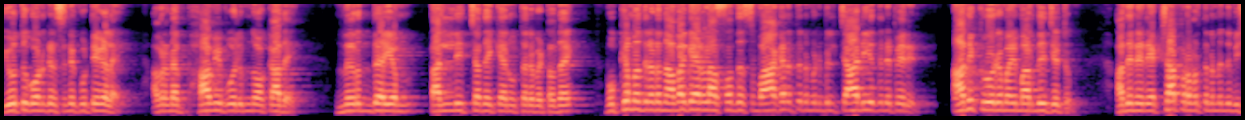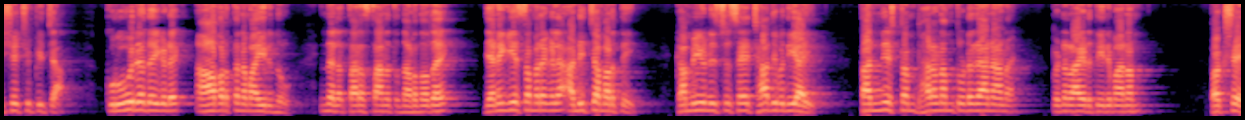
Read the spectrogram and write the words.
യൂത്ത് കോൺഗ്രസിന്റെ കുട്ടികളെ അവരുടെ ഭാവി പോലും നോക്കാതെ നിർദ്ദയം തല്ലിച്ചതയ്ക്കാൻ ഉത്തരവിട്ടത്. മുഖ്യമന്ത്രിയുടെ നവകേരള സദസ് വാഹനത്തിന് മുൻപിൽ ചാടിയതിന്റെ പേരിൽ അതിക്രൂരമായി മർദ്ദിച്ചിട്ടും അതിനെ രക്ഷാപ്രവർത്തനം എന്ന് വിശേഷിപ്പിച്ച ക്രൂരതയുടെ ആവർത്തനമായിരുന്നു ഇന്നലെ തലസ്ഥാനത്ത് നടന്നത്. ജനകീയ സമരങ്ങളെ അടിച്ചമർത്തി കമ്മ്യൂണിസ്റ്റ് സ്വേച്ഛാധിപതിയായി തന്നിഷ്ടം ഭരണം തുടരാനാണ് പിണറായിയുടെ തീരുമാനം. പക്ഷേ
